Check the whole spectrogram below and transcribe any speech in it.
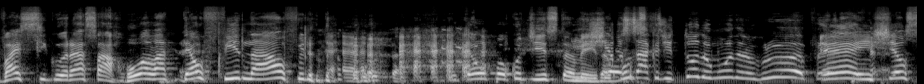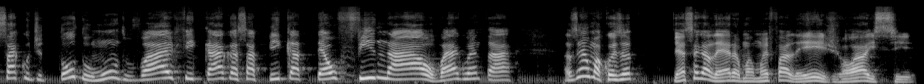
vai segurar essa rola até o final, filho da puta. Então um pouco disso também. Encheu tá? o saco de todo mundo no grupo. É, encher o saco de todo mundo, vai ficar com essa pica até o final, vai aguentar. Mas é uma coisa dessa galera, Mamãe Falei, Joyce,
